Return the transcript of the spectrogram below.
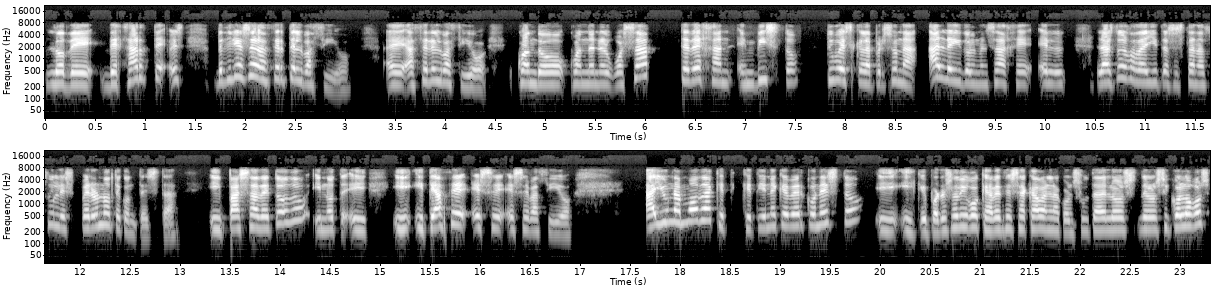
lo de dejarte, es, vendría a ser hacerte el vacío, eh, hacer el vacío. Cuando, cuando en el WhatsApp te dejan en visto, tú ves que la persona ha leído el mensaje, las dos rayitas están azules, pero no te contesta. Y pasa de todo y, no te, y, y, y te hace ese, ese vacío hay una moda que, que, tiene que ver con esto y, y, que por eso digo que a veces se acaba en la consulta de los, de los psicólogos,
